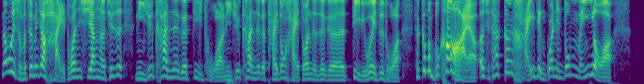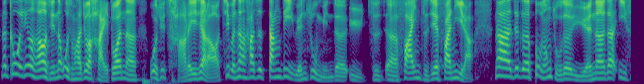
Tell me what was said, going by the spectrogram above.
那为什么这边叫海端乡呢？其实你去看这个地图啊，你去看这个台东海端的这个地理位置图啊，它根本不靠海啊，而且它跟海一点关联都没有啊。那各位一定很好奇，那为什么它叫海端呢？我也去查了一下了啊，基本上它是当地原住民的语直呃发音直接翻译啦。那这个布农族的语言呢，它意思。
